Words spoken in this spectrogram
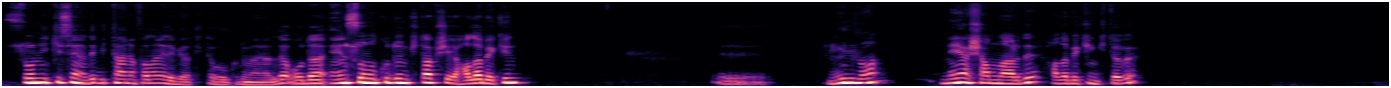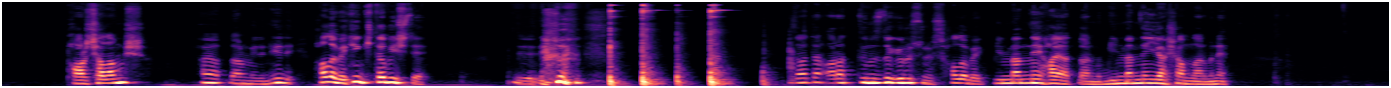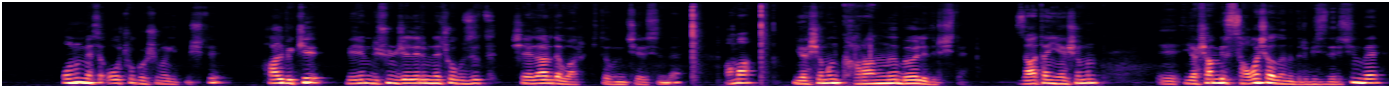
son iki senede bir tane falan edebiyat kitabı okudum herhalde. O da en son okuduğum kitap şey Halabek'in e, neydi lan? Ne yaşamlardı Halabek'in kitabı? Parçalanmış hayatlar mıydı? Neydi? Halabek'in kitabı işte. E, Zaten arattığınızda görürsünüz. Halabek bilmem ne hayatlar mı, bilmem ne yaşamlar mı ne. Onun mesela o çok hoşuma gitmişti. Halbuki benim düşüncelerimle çok zıt şeyler de var kitabın içerisinde. Ama yaşamın karanlığı böyledir işte. Zaten yaşamın e, yaşam bir savaş alanıdır bizler için ve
